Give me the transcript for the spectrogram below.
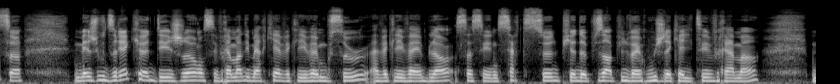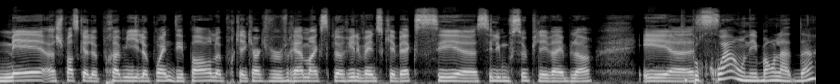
ça. Mais je vous dirais que déjà, on s'est vraiment démarqué avec les vins mousseux, avec les vins blancs. Ça, c'est une certitude. Puis il y a de plus en plus de vins rouges de qualité, vraiment. Mais euh, je pense que le premier, le point de départ là, pour quelqu'un qui veut vraiment explorer les vins du Québec, c'est euh, c'est les mousseux puis les vins blancs. Et euh, pourquoi on est bon là-dedans?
